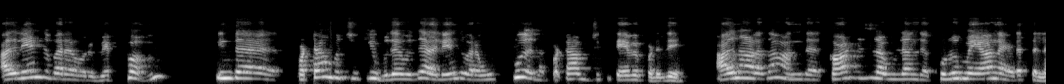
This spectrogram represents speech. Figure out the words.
அதுல இருந்து வர ஒரு வெப்பம் இந்த பட்டாம்பூச்சிக்கு உதவுது அதுல இருந்து வர உப்பு அந்த பட்டாம்பூச்சிக்கு தேவைப்படுது. அதனாலதான் அந்த காட்டுல உள்ள அந்த குளுமையான இடத்துல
